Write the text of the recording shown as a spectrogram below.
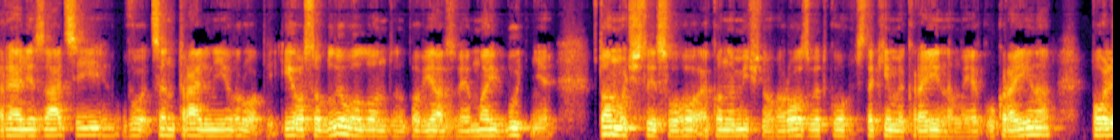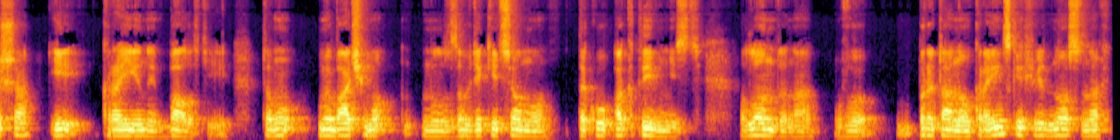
реалізації в Центральній Європі, і особливо Лондон пов'язує майбутнє, в тому числі свого економічного розвитку з такими країнами, як Україна, Польща і країни Балтії. Тому ми бачимо ну, завдяки цьому таку активність Лондона в британо-українських відносинах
